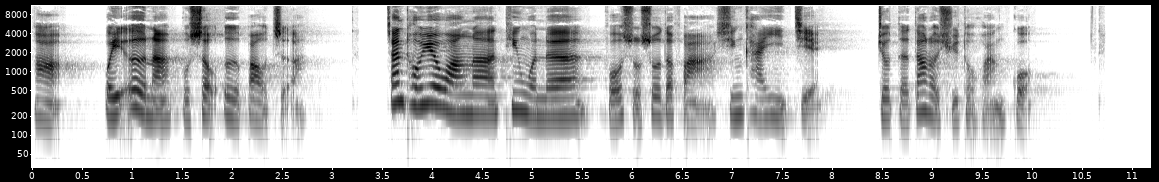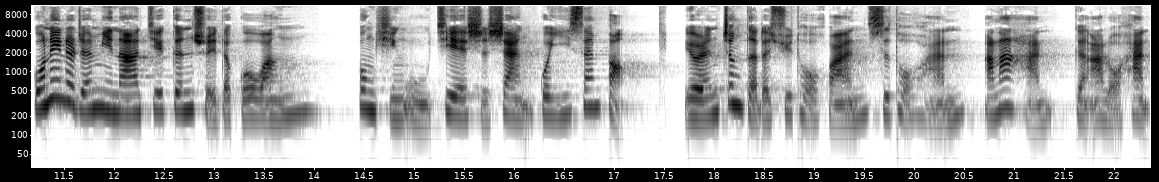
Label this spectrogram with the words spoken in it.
啊，为恶呢不受恶报者啊。”旃陀月王呢，听闻了佛所说的法，心开意解，就得到了须陀洹果。国内的人民呢，皆跟随的国王奉行五戒十善，皈依三宝，有人证得了须陀洹、斯陀洹、阿那含。跟阿罗汉，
